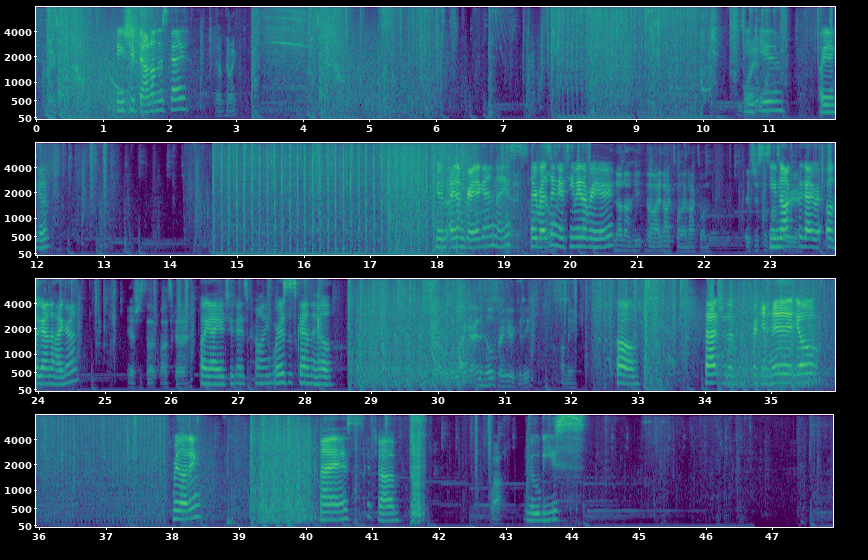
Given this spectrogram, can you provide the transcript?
I'm here. Can you shoot down on this guy? Yeah, I'm coming. He's Thank you. Oh, you didn't get him? Here's item gray again. Nice. Nice. They're resing their teammate over here. No, no, he, no, I knocked one. I knocked one. It's just this you knocked the guy. Oh, the guy on the high ground. Yeah, it's just that last guy. Oh yeah, your two guys crawling. Where is this guy on the hill? just uh, that little guy the hills right here, kitty. On me. Oh, that should have freaking hit, yo. Reloading. Nice. Good job, Wow. newbies.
